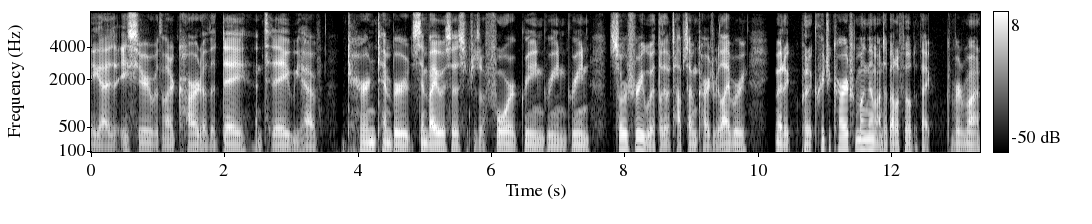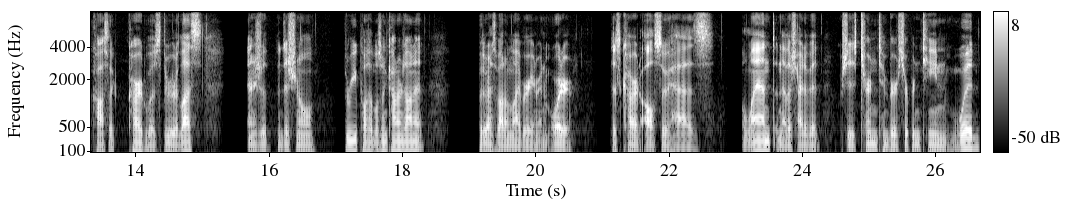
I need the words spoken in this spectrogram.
Hey guys, Ace here with another card of the day, and today we have Turntimber Symbiosis, which is a 4 green, green, green sorcery with look at the top 7 cards of your library. You might put a creature card from among them onto the battlefield if that converted amount of cost of the card was 3 or less, and there's an additional 3 plus plus 1 counters on it. Put the rest of the bottom library in random order. This card also has a land, on the other side of it, which is Turntimber Serpentine Wood,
